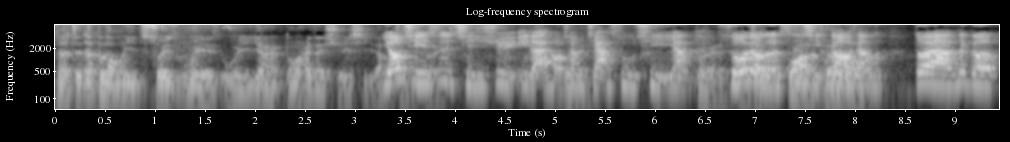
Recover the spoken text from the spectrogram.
这真的不容易，所以我也我一样都还在学习。尤其是情绪一来，好像加速器一样，对所有的事情都好好像对啊，那个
